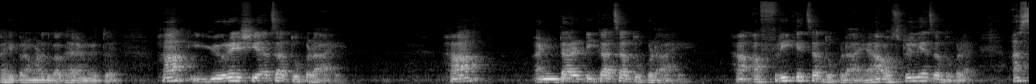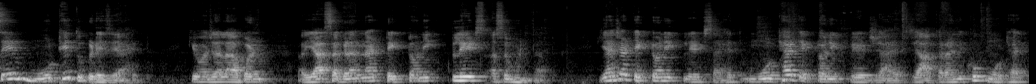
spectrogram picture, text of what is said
काही प्रमाणात बघायला मिळतोय. हा युरेशियाचा तुकडा आहे. हा अंटार्क्टिकाचा तुकडा आहे. हा आफ्रिकेचा तुकडा आहे. हा ऑस्ट्रेलियाचा तुकडा आहे. असे मोठे तुकडे जे आहेत किंवा ज्याला आपण या सगळ्यांना टेक्टॉनिक प्लेट्स असं म्हणतात या ज्या टेक्टॉनिक प्लेट्स आहेत मोठ्या टेक्टॉनिक प्लेट्स ज्या आहेत ज्या आकाराने खूप मोठ्या आहेत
